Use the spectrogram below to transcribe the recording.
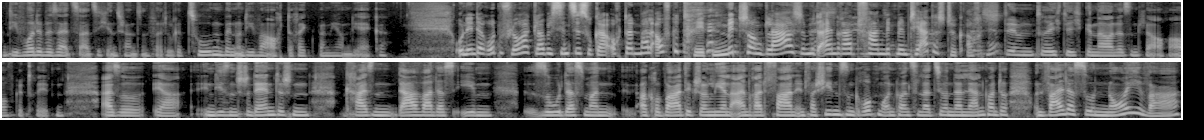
Die wurde besetzt, als ich ins Schanzenviertel gezogen bin und die war auch direkt bei mir um die Ecke. Und in der Roten Flora, glaube ich, sind Sie sogar auch dann mal aufgetreten. Mit Jonglage, mit Einradfahren, mit einem Theaterstück auch, ne? Stimmt, richtig, genau, da sind wir auch aufgetreten. Also ja, in diesen studentischen Kreisen, da war das eben so, dass man Akrobatik, Jonglieren, Einradfahren in verschiedensten Gruppen und Konstellationen dann lernen konnte. Und weil das so neu war,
